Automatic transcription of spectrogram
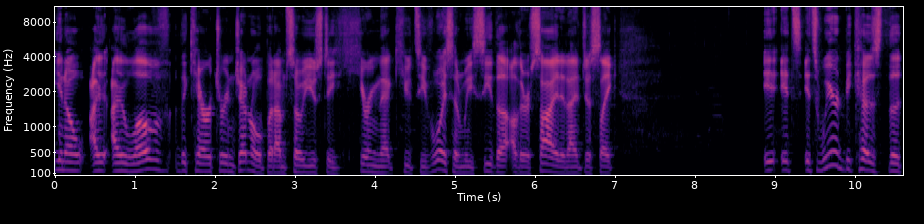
you know I I love the character in general, but I'm so used to hearing that cutesy voice, and we see the other side, and I just like. It, it's it's weird because the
